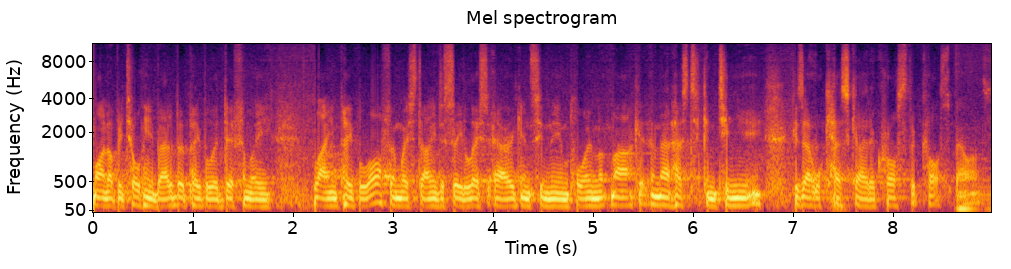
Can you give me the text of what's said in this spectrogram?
might not be talking about it, but people are definitely laying people off, and we're starting to see less arrogance in the employment market, and that has to continue because that will cascade across the cost balance.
